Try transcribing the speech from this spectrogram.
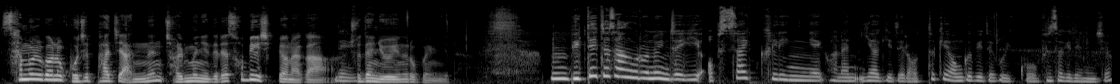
새 물건을 고집하지 않는 젊은이들의 소비 의식 변화가 네. 주된 요인으로 보입니다. 음, 빅데이터 상으로는 이제 이 업사이클링에 관한 이야기들 어떻게 언급이 되고 있고 분석이 되는지요?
